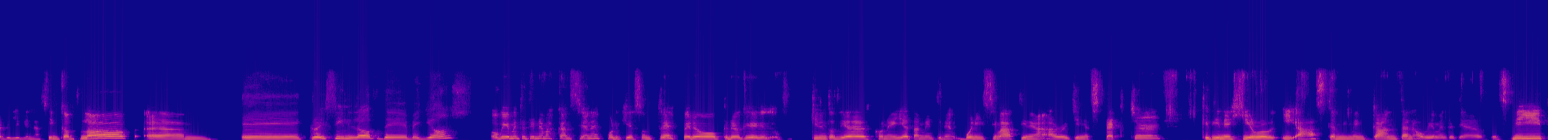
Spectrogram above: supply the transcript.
I Believe in a Thing of Love. um, Eh, Crazy in Love de Beyoncé. obviamente tiene más canciones porque son tres, pero creo que 500 días con ella también tiene buenísimas. Tiene a Regina Spektor, que tiene Hero y Us, que a mí me encantan. Obviamente tiene a los de Smith.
